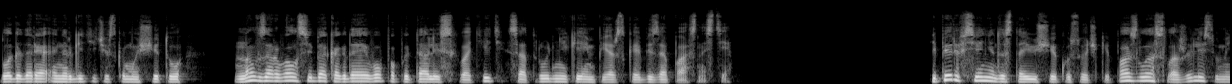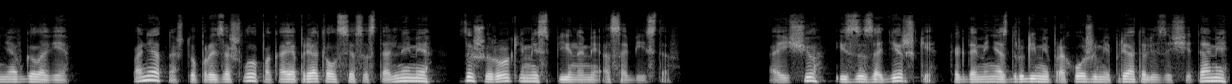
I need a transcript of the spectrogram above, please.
благодаря энергетическому щиту, но взорвал себя, когда его попытались схватить сотрудники имперской безопасности. Теперь все недостающие кусочки пазла сложились у меня в голове. Понятно, что произошло, пока я прятался с остальными за широкими спинами особистов. А еще из-за задержки, когда меня с другими прохожими прятали за щитами,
